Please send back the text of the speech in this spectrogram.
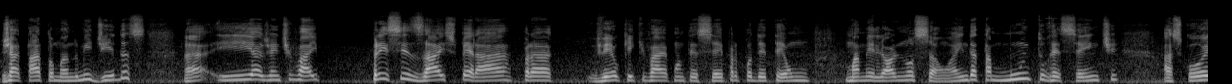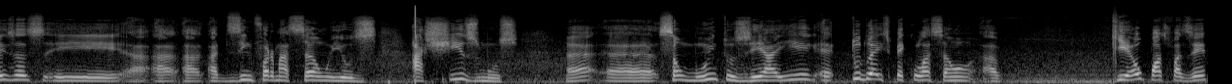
Já está tomando medidas né, e a gente vai precisar esperar para ver o que, que vai acontecer para poder ter um, uma melhor noção. Ainda está muito recente as coisas e a, a, a desinformação e os achismos é, é, são muitos e aí é, tudo é especulação a, que eu posso fazer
